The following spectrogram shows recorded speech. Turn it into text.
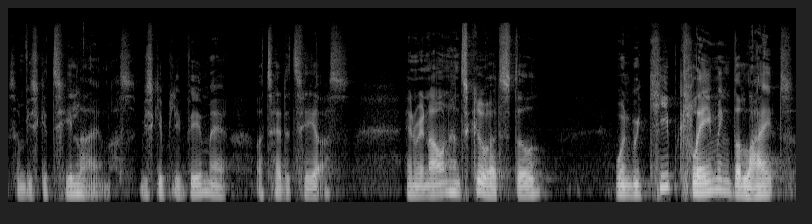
som vi skal tilegne os. Vi skal blive ved med at tage det til os. Henry Nouwen, han skriver et sted, When we keep claiming the light,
